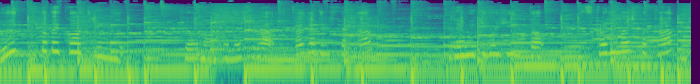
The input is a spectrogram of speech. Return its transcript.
ぶっとべコーチング。今日のお話はいかがでしたか？ひらめきのヒント見つかりましたか？質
